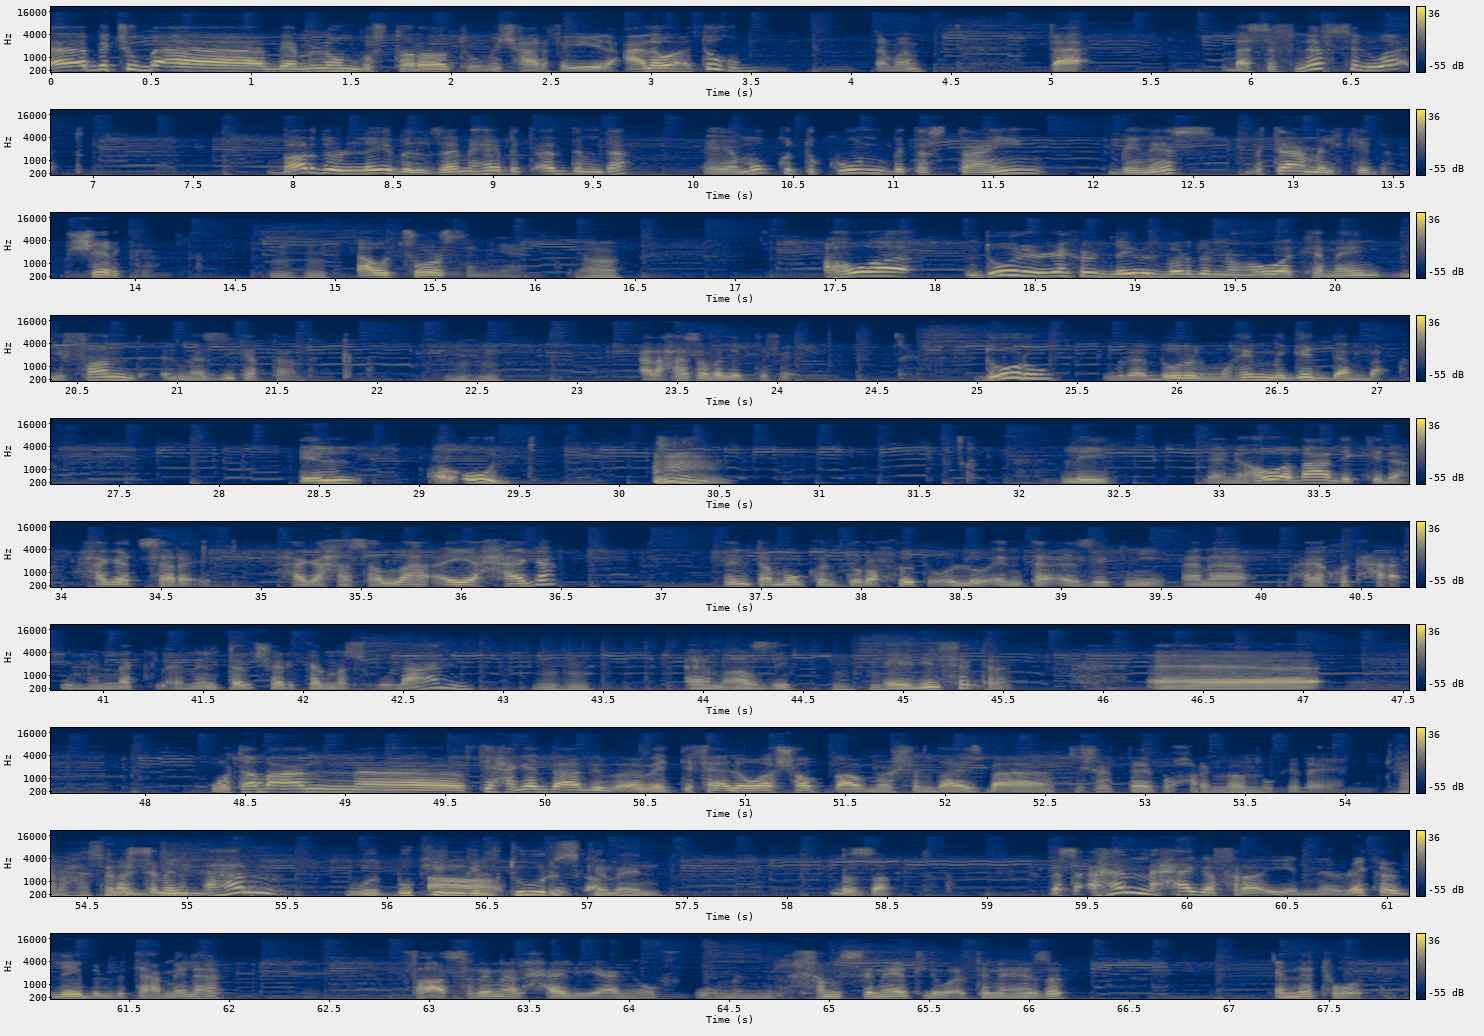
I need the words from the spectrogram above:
آه، بتشوف بقى بيعمل لهم poster ات ومش عارف إيه على وقتهم. تمام؟ ف بس في نفس الوقت برضه ال label زي ما هي بتقدم ده هي ممكن تكون بتستعين بناس بتعمل كده شركة. outsourcing يعني. آه. هو دور ال record label برضه إن هو كمان يفند المزيكا بتاعتك. على حسب الاتفاق. دوره وده الدور المهم جدا بقى العقود. ليه؟ لأن هو بعد كده حاجة اتسرقت. حاجة حصل لها أي حاجة أنت ممكن تروح له تقول له أنت أذيتني أنا هاخد حقي منك لأن أنت الشركة المسؤولة عني. فاهم قصدي؟ هي دي الفكرة آه وطبعا آه، في حاجات بقى بيبقى باتفاق اللي هو shop أو merchandise بقى تيشيرتات وحركات. وكده يعني على حسب بس من أهم و booking آه، ال tours. كمان بالظبط بس أهم حاجة في رأيي إن ال record label بتعملها في عصرنا الحالي يعني ومن الخمسينات لوقتنا هذا ال networking.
